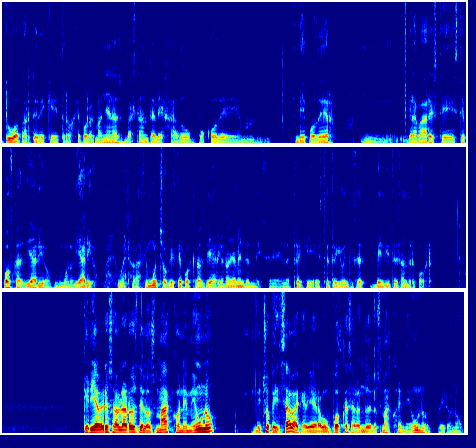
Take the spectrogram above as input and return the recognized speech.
tuvo, aparte de que trabajé por las mañanas, bastante alejado un poco de, de poder grabar este, este podcast diario. Bueno, diario. Bueno, hace mucho que este podcast es diario, ¿no? Ya me entendéis. Eh, la trek, este Trek 23, 23 Undercover. Quería veros hablaros de los Mac con M1. De hecho, pensaba que había grabado un podcast hablando de los Mac con M1, pero no.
